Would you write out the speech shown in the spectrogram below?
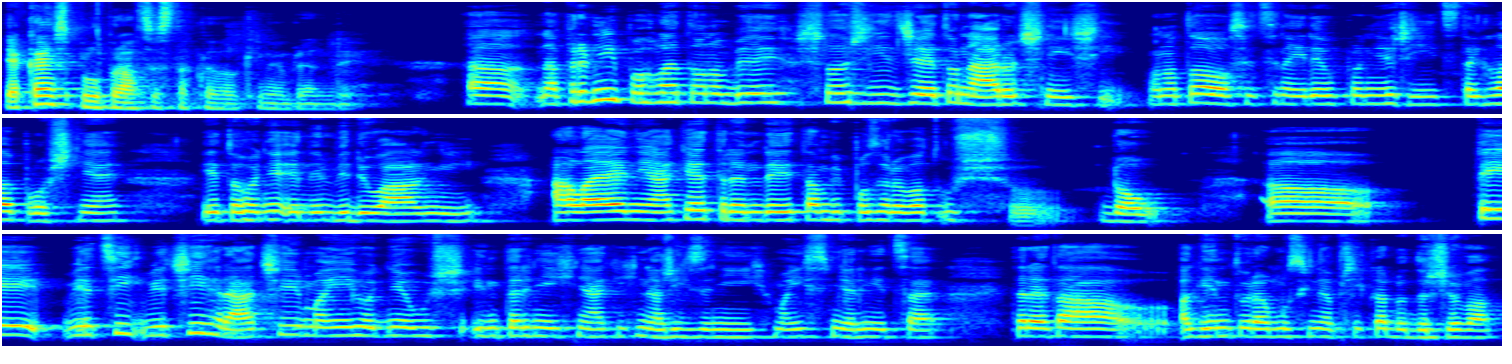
Jaká je spolupráce s takhle velkými brandy? Na první pohled ono by šlo říct, že je to náročnější. Ono to sice nejde úplně říct takhle plošně, je to hodně individuální, ale nějaké trendy tam vypozorovat už jdou. Ty věcí, větší hráči mají hodně už interních nějakých nařízeních, mají směrnice, které ta agentura musí například dodržovat.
